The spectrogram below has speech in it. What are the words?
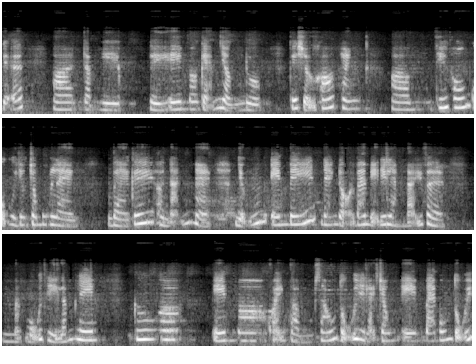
để uh, lập nghiệp. Thì em ờ, cảm nhận được cái sự khó khăn um, thiếu thốn của người dân trong buôn làng và cái hình ảnh mà những em bé đang đợi ba mẹ đi làm đẩy về mặt mũi thì lấm lem cứ uh, em ờ, khoảng tầm 6 tuổi thì lại trong em 3 4 tuổi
